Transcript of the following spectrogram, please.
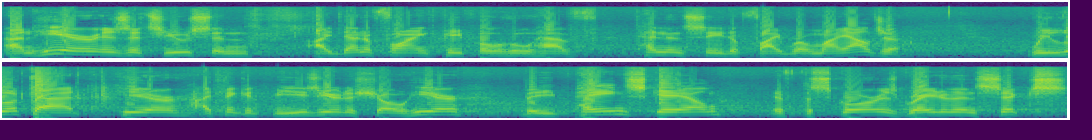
And here is its use in identifying people who have tendency to fibromyalgia. We look at here, I think it'd be easier to show here, the pain scale, if the score is greater than six,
